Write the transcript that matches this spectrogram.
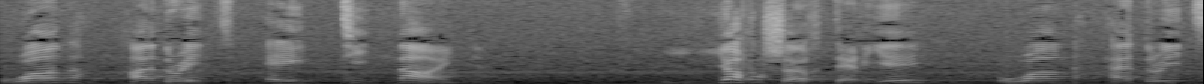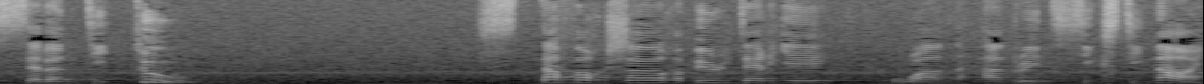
189. Yorkshire Terrier, 172. Staffordshire Bull Terrier, 169.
